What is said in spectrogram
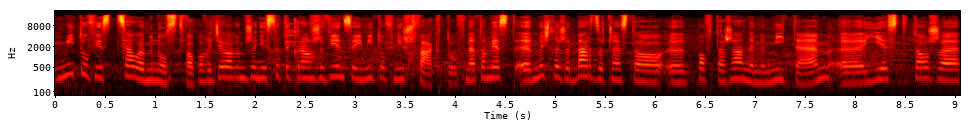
Mitów jest całe mnóstwo. Powiedziałabym, że niestety krąży więcej mitów niż faktów. Natomiast e, myślę, że bardzo często e, powtarzanym mitem e, jest to, że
